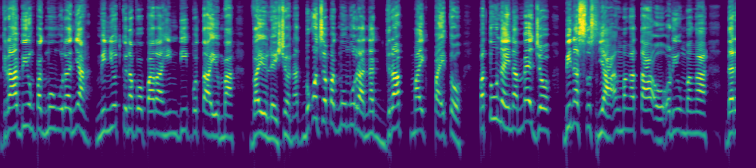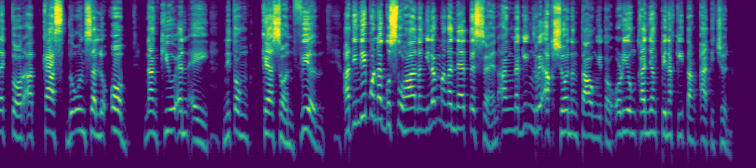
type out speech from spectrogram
Grabe yung pagmumura niya. Minute ko na po para hindi po tayo ma-violation. At bukod sa pagmumura, nag-drop mic pa ito. Patunay na medyo binastos niya ang mga tao or yung mga director at cast doon sa loob ng Q&A nitong Quezon film. At hindi po nagustuhan ng ilang mga netizen ang naging reaksyon ng taong ito or yung kanyang pinakitang attitude.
